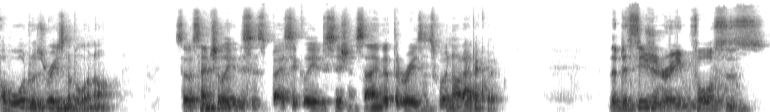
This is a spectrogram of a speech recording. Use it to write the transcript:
award was reasonable or not. So essentially, this is basically a decision saying that the reasons were not adequate. The decision reinforces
